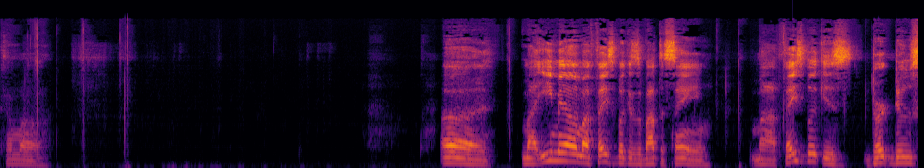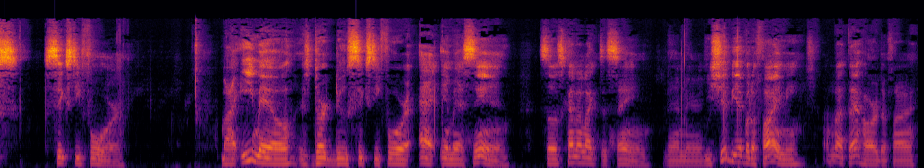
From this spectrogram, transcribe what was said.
Come on. Uh, my email and my Facebook is about the same. My Facebook is Dirk Duce 64. My email is Dirk Duce 64 at MSN. So it's kind of like the same down there. You should be able to find me. I'm not that hard to find.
